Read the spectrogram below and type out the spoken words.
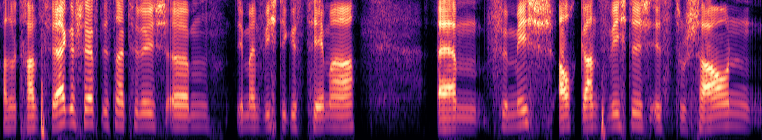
Also Transfergeschäft ist natürlich ähm, immer ein wichtiges Thema. Ähm, für mich auch ganz wichtig ist zu schauen,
